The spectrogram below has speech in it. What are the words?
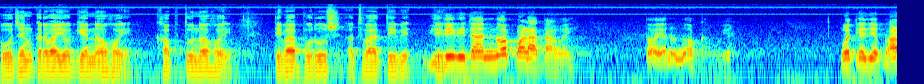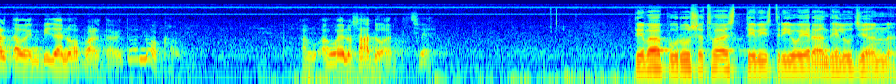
ભોજન કરવા યોગ્ય ન હોય ખપતું ન હોય તેવા પુરુષ અથવા વિધિ વિધાન ન પાળાતા હોય તો એનું ન ખાવું એમ. પોતે જે પાળતા હોય ને બીજા ન પાળતા હોય તો ન ખાવું. આવો એનો સાદો અર્થ છે. તેવા પુરુષ અથવા તેવી સ્ત્રીઓએ રાંધેલું જે અન્ન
